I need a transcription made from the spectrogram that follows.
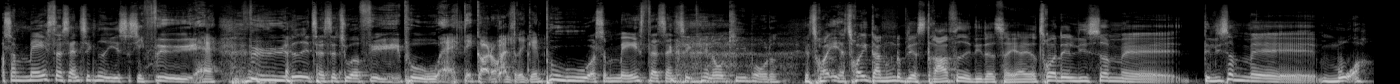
og så mase deres ansigt ned i, og så sige, fy, ja, fy, ned i tastaturet, fy, puh, ja, det gør du aldrig igen, puh, og så mase deres ansigt hen over keyboardet. Jeg tror, jeg tror ikke, der er nogen, der bliver straffet i de der sager. Jeg tror, det er ligesom, øh, det er ligesom øh, mor.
